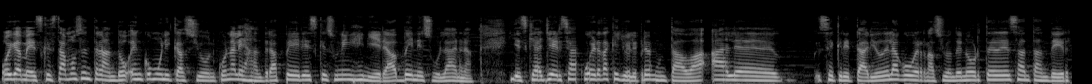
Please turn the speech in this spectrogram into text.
Óigame, es que estamos entrando en comunicación con Alejandra Pérez, que es una ingeniera venezolana. Y es que ayer se acuerda que yo le preguntaba al eh, secretario de la Gobernación de Norte de Santander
